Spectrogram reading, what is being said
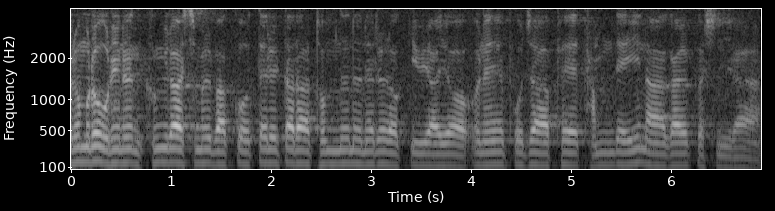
그러므로 우리는 긍휼하심을 받고 때를 따라 돕는 은혜를 얻기 위하여 은혜의 보좌 앞에 담대히 나아갈 것이니라.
